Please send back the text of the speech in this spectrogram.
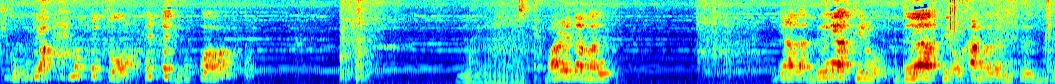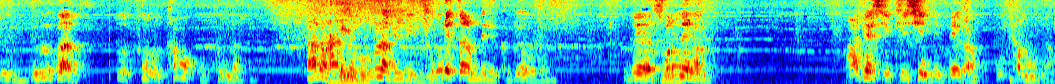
지금 우리 아무것도 혜택 못 봐. 말하자면 야가 너네 앞으로 너 앞으로 가면은 그, 그 너가 또 돈을 타먹고 군다. 나는 그거 아이고. 몰라 근데 동네 사람들이 그려. 왜 손내는 아저씨 귀신인데 내가 못 타먹냐고.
